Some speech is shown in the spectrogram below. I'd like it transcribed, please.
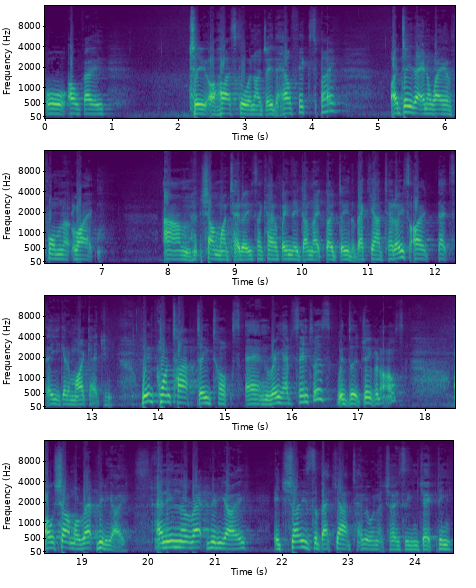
or I'll go to a high school and I do the health expo. I do that in a way of forming it like um, showing my tattoos. Okay, I've been there, done that. Don't do the backyard tattoos. I, that's how you get a eye catching. With Clontarf detox and rehab centres with the juveniles, I'll show them a rap video, and in the rap video, it shows the backyard tattoo and it shows the injecting,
